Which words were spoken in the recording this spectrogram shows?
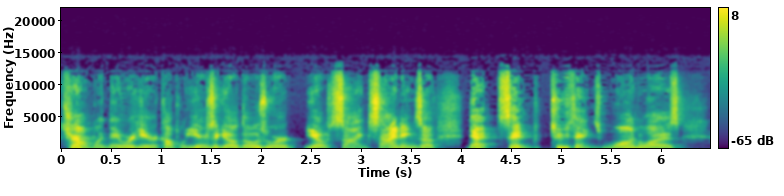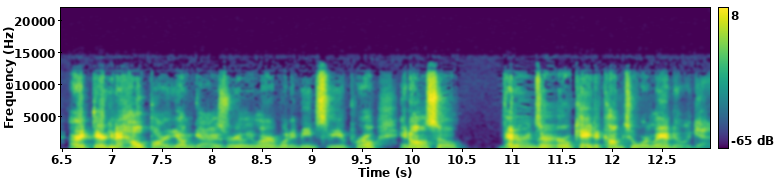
sure. Um, when they were here a couple years ago, those were, you know, sign, signings of that said two things. One was, all right, they're going to help our young guys really learn what it means to be a pro. And also, veterans are okay to come to Orlando again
